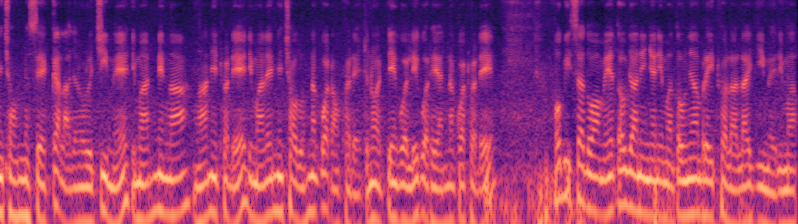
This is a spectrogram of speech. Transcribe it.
2 6 20ကတ်လာကျွန်တော်တို့ကြည့်မယ်ဒီမှာ2 5 9နှစ်ထွက်တယ်ဒီမှာလည်း2 6လို့2ကွက်တောင်ထွက်တယ်ကျွန်တော်တင်ကွက်4ကွက်ထဲက2ကွက်ထွက်တယ်ဟုတ်ပြီဆက်သွားမယ်တောက်ကြနေညနေမှာ3ညပရိတ်ထွက်လာလိုက်ကြည့်မယ်ဒီမှာ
